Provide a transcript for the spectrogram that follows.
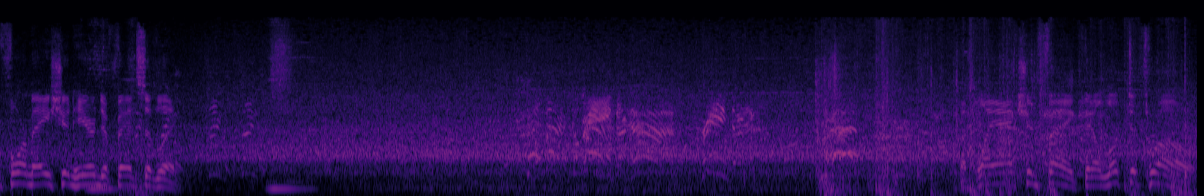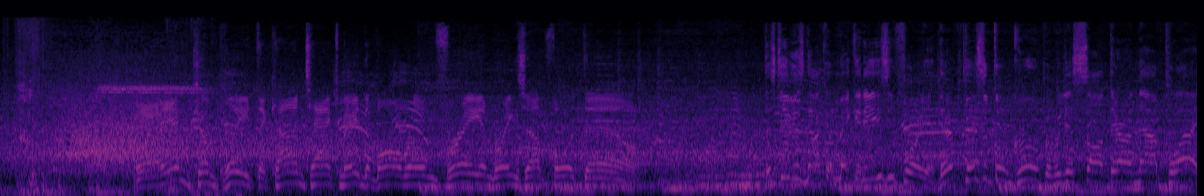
formation here defensively. The play action fake. They'll look to throw. And incomplete. The contact made the ball roam free and brings up fourth down. This team is not going to make it easy for you. They're a physical group, and we just saw it there on that play.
